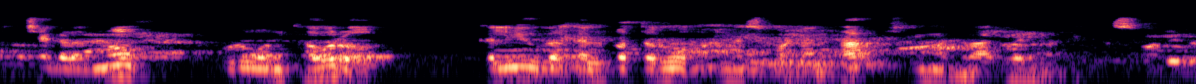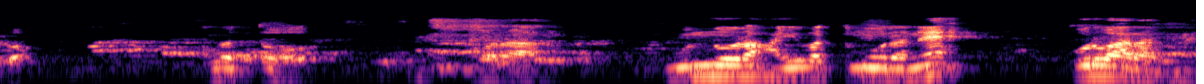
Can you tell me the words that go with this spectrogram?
ಇಚ್ಛೆಗಳನ್ನು ಕೊಡುವಂಥವರು ಕಲಿಯುಗ ಕಲ್ಪತರು ಅನ್ನಿಸ್ಕೊಂಡಂತಹ ಶ್ರೀಮದ್ ರಾಘವೇಂದ್ರ ಸ್ವಾಮಿಗಳು. ಇವತ್ತು ಅವರ ಮುನ್ನೂರ ಐವತ್ತ್ಮೂರನೇ ಪೂರ್ವಾರಾಧನೆ.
